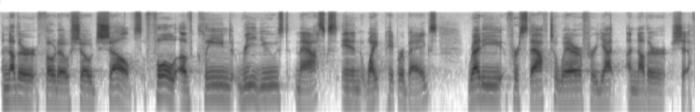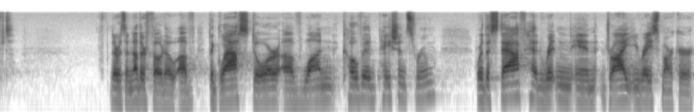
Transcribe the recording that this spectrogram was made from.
Another photo showed shelves full of cleaned, reused masks in white paper bags, ready for staff to wear for yet another shift. There was another photo of the glass door of one COVID patient's room where the staff had written in dry erase marker,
